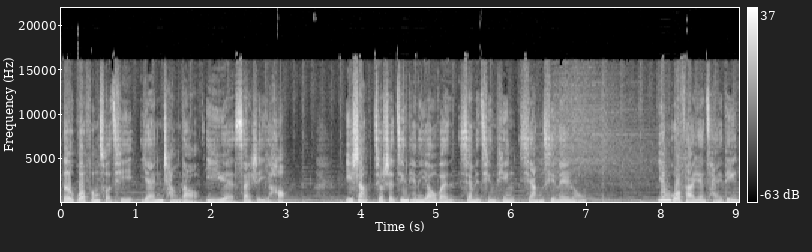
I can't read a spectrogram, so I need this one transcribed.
德国封锁期延长到一月三十一号。以上就是今天的要闻，下面请听详细内容。英国法院裁定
